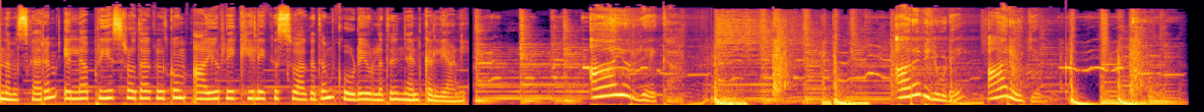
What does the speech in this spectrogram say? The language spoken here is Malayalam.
നമസ്കാരം. എല്ലാ പ്രിയ ശ്രോതാക്കൾക്കും ആയുർ രേഖയിലേക്ക് സ്വാഗതം. കൂടെയുള്ളത് ഞാൻ കല്യാണി. അറിവിലൂടെ ആരോഗ്യം.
